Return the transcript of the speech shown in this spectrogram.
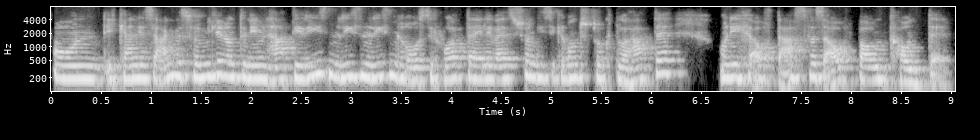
und ich kann dir sagen, das Familienunternehmen hat die riesen, riesen, riesengroße Vorteile, weil es schon diese Grundstruktur hatte und ich auf das was aufbauen konnte.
